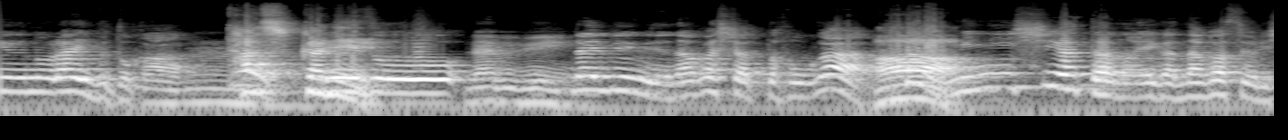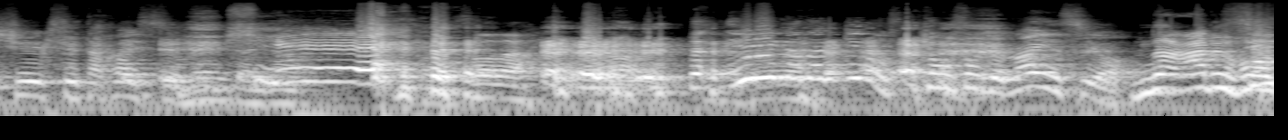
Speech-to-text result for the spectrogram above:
優のライブとかうん確かに。映像をライブビューイング。で流しちゃった方がミニシアターの映画流すより収益性高いですよねみたいな。そうだだから映画だけの競争じゃないんですよ。なるほど。業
